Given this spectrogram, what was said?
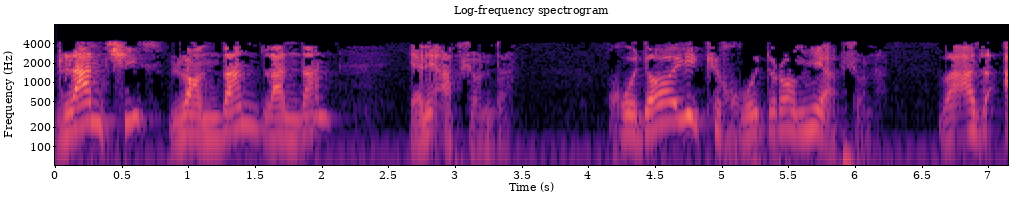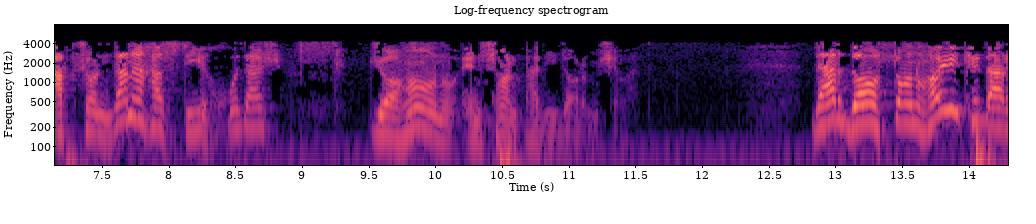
لن چیز لندن لندن یعنی افشاندن. خدایی که خود را می افشاند و از افشاندن هستی خودش جهان و انسان پدیدار می شود در داستانهایی که در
